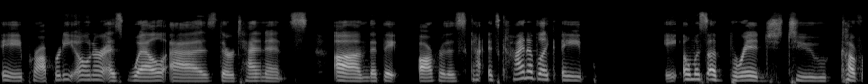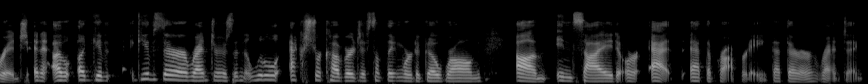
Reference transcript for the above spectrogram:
a property owner as well as their tenants um, that they offer this. It's kind of like a, a almost a bridge to coverage and it, it give, gives their renters a little extra coverage if something were to go wrong um, inside or at, at the property that they're renting.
